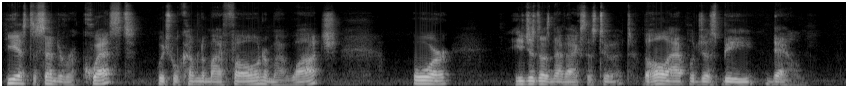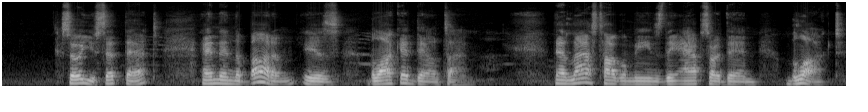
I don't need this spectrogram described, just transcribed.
he has to send a request, which will come to my phone or my watch, or he just doesn't have access to it. The whole app will just be down. So you set that, and then the bottom is block at downtime. that last toggle means the apps are then blocked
